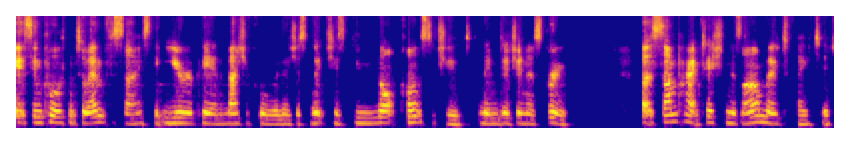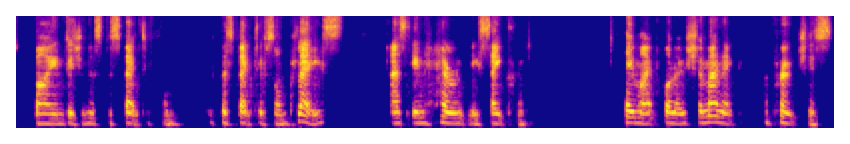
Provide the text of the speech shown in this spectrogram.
it's important to emphasize that European magical religious witches do not constitute an indigenous group. But some practitioners are motivated by indigenous perspective on, perspectives on place as inherently sacred. They might follow shamanic approaches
